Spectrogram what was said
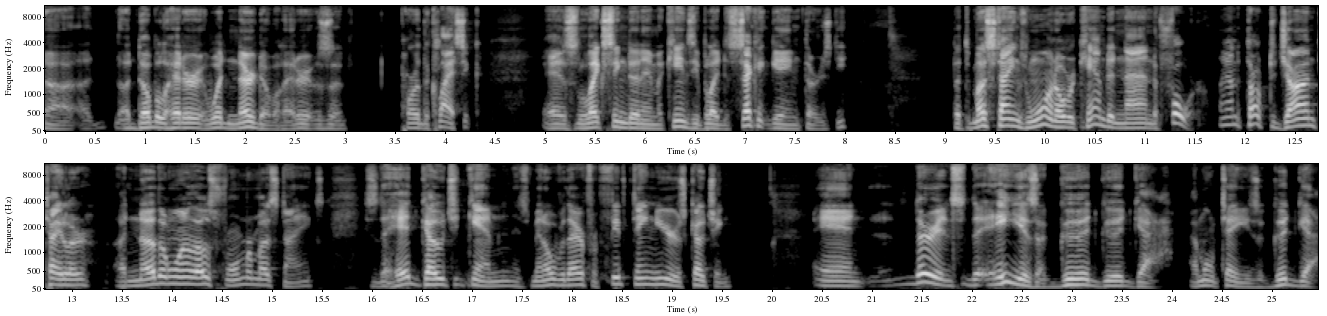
uh, a doubleheader. It wasn't their doubleheader; it was a part of the classic. As Lexington and McKenzie played the second game Thursday, but the Mustangs won over Camden nine to four. I'm going to talk to John Taylor, another one of those former Mustangs. He's the head coach at Camden. He's been over there for 15 years coaching, and there is he is a good, good guy. I'm going to tell you, he's a good guy.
